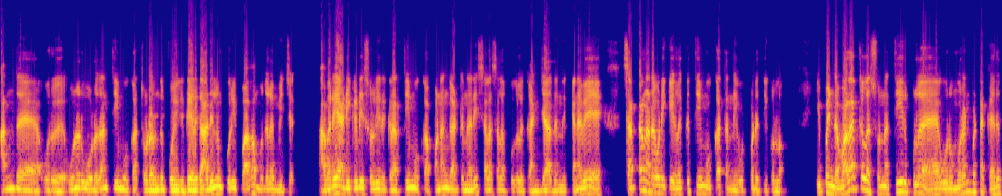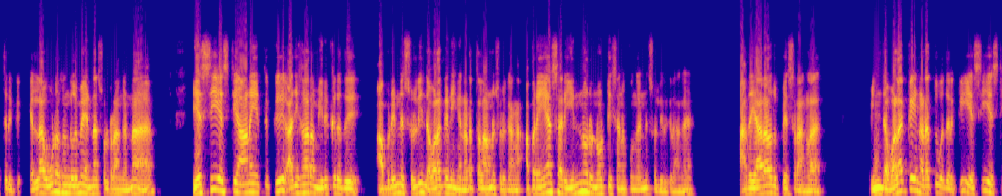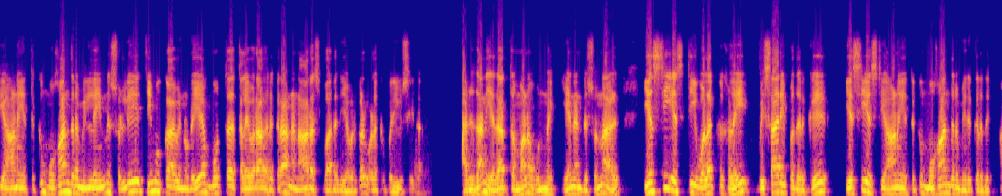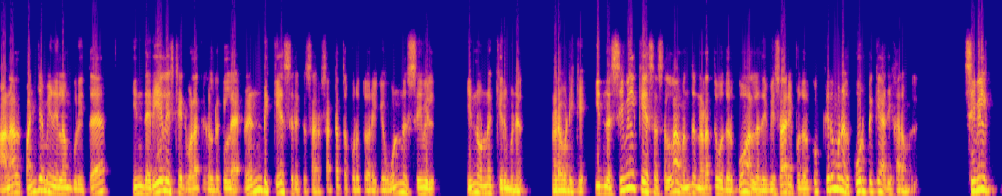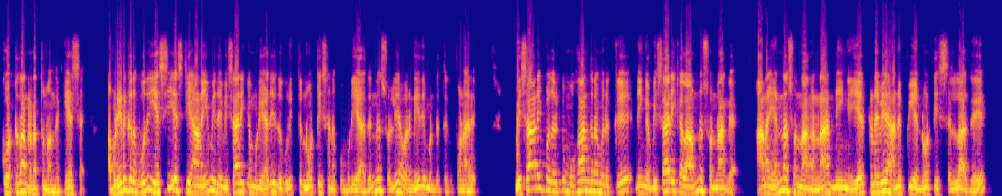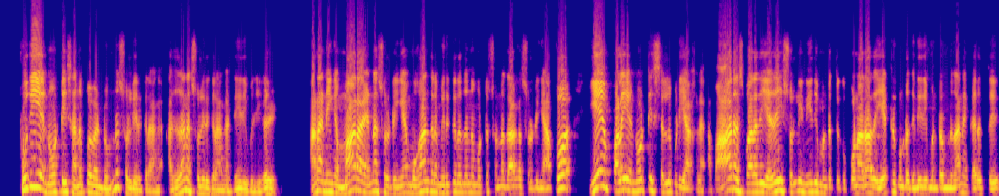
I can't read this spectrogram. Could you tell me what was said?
அந்த ஒரு உணர்வோடு தான் திமுக தொடர்ந்து போய்கிட்டே இருக்கு. அதிலும் குறிப்பாக முதலமைச்சர். அவரே அடிக்கடி சொல்லியிருக்கிறார் திமுக பணங்காட்டுநரி சலசலப்புகளுக்கு அஞ்சாதுன்னு. எனவே சட்ட நடவடிக்கைகளுக்கு திமுக தன்னை உட்படுத்திக் கொள்ளும். இப்ப இந்த வழக்குல சொன்ன தீர்ப்புல ஒரு முரண்பட்ட கருத்து இருக்கு. எல்லா ஊடகங்களுமே என்ன சொல்றாங்கன்னா எஸ்சி எஸ்டி ஆணையத்துக்கு அதிகாரம் இருக்கிறது அப்படின்னு சொல்லி இந்த வழக்கை நீங்க நடத்தலாம்னு சொல்லிருக்காங்க. அப்புறம் ஏன் சார் இன்னொரு நோட்டீஸ் அனுப்புங்கன்னு சொல்லியிருக்கிறாங்க? அதை யாராவது பேசுறாங்களா? இந்த வழக்கை நடத்துவதற்கு எஸ்சி எஸ்டி ஆணையத்துக்கு முகாந்திரம் இல்லைன்னு சொல்லி திமுகவினுடைய மூத்த தலைவராக இருக்கிற அண்ணன் ஆர் எஸ் பாரதி அவர்கள் வழக்கு பதிவு செய்தார். அதுதான் யதார்த்தமான உண்மை. ஏனென்று சொன்னால் எஸ்சி எஸ்டி வழக்குகளை விசாரிப்பதற்கு எஸ்சி எஸ்டி ஆணையத்துக்கு முகாந்திரம் இருக்கிறது. ஆனால் பஞ்சமி நிலம் குறித்த இந்த ரியல் எஸ்டேட் வழக்குகள் இருக்குல்ல ரெண்டு கேஸ் இருக்கு சார். சட்டத்தை பொறுத்த வரைக்கும் ஒன்னு சிவில் இன்னொன்னு கிரிமினல். நடவடிக்கை. இந்த சிவில் கேசஸ் எல்லாம் வந்து நடத்துவதற்கும் அல்லது விசாரிப்பதற்கும் கிரிமினல் கோர்ட்டுக்கே அதிகாரம் இல்லை. சிவில் கோர்ட்டு தான் நடத்தணும் அந்த கேஸை அப்படி இருக்கிற போது எஸ்சி எஸ்டி ஆணையம் இதை விசாரிக்க முடியாது. இது குறித்து நோட்டீஸ் அனுப்ப முடியாதுன்னு சொல்லி அவர் நீதிமன்றத்துக்கு போனாரு. விசாரிப்பதற்கு முகாந்திரம் இருக்கு. நீங்க விசாரிக்கலாம்னு சொன்னாங்க. ஆனா என்ன சொன்னாங்கன்னா நீங்க ஏற்கனவே அனுப்பிய நோட்டீஸ் செல்லாது. புதிய நோட்டீஸ் அனுப்ப வேண்டும்னு சொல்லியிருக்கிறாங்க. அதுதானே சொல்லியிருக்கிறாங்க நீதிபதிகள். ஆனா நீங்க மாறா என்ன சொல்றீங்க? முகாந்திரம் இருக்கிறதுன்னு மட்டும் சொன்னதாக சொல்றீங்க. அப்போ ஏன் பழைய நோட்டீஸ் செல்லுபடி ஆகல? அப்ப ஆர் எஸ் பாரதி எதை சொல்லி நீதிமன்றத்துக்கு போனாரோ அதை ஏற்றுக்கொண்டது நீதிமன்றம்னு தானே கருத்து.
